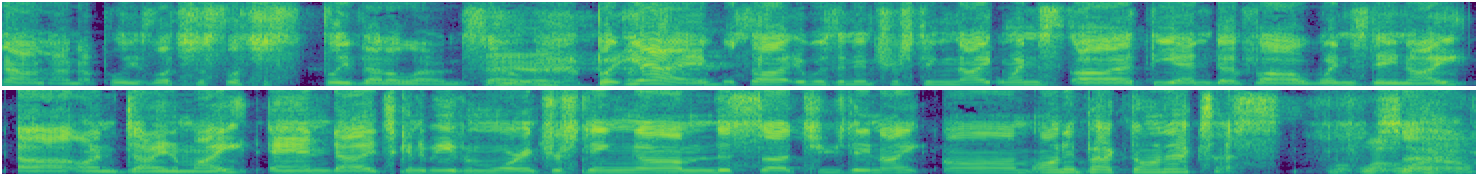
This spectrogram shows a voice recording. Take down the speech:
no, no, no. Please, let's just let's just leave that alone. So, yeah. but yeah, it was uh, it was an interesting night Wednesday, uh, at the end of uh, Wednesday night uh, on Dynamite, and uh, it's going to be even more interesting um, this uh, Tuesday night um, on Impact on AXS. What, so,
